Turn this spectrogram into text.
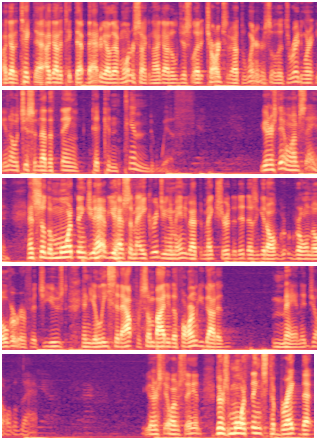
I got to take that, I got to take that battery out of that motorcycle, and I got to just let it charge throughout the winter so that it's ready. When it, you know, it's just another thing to contend with. You understand what I'm saying? And so the more things you have, you have some acreage, you mean you have to make sure that it doesn't get all grown over, or if it's used and you lease it out for somebody to farm, you got to manage all of that. You understand what I'm saying? There's more things to break that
